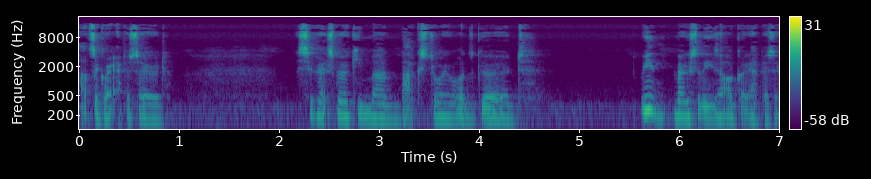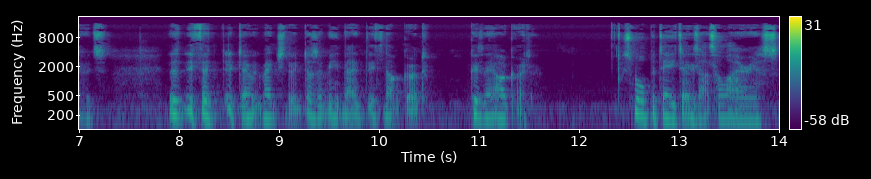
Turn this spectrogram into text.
That's a great episode. Cigarette Smoking Man backstory one's good. I mean, most of these are good episodes. If I don't mention it, doesn't mean that it's not good, because they are good. Small Potatoes, that's hilarious.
